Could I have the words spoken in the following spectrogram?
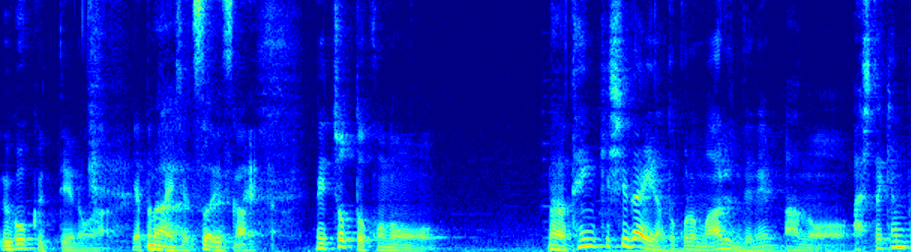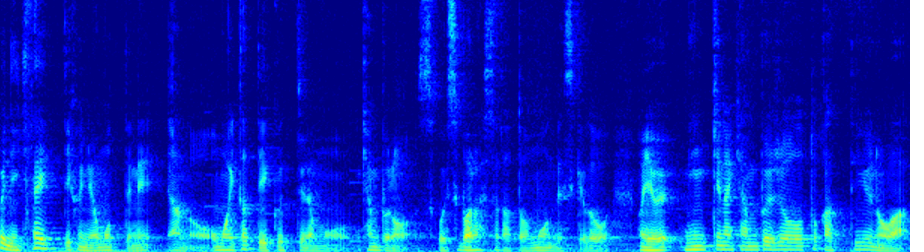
動くっていうのがやっぱ大切というか、まあそうですねちょっとこの、まあ、天気次第なところもあるんでねあの明日キャンプに行きたいっていうふうに思ってねあの思い立っていくっていうのもキャンプのすごい素晴らしさだと思うんですけど、まあ、よ人気なキャンプ場とかっていうのは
